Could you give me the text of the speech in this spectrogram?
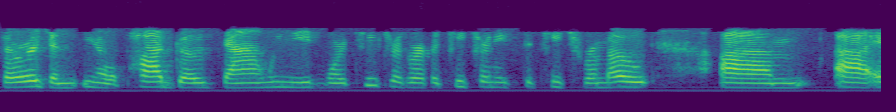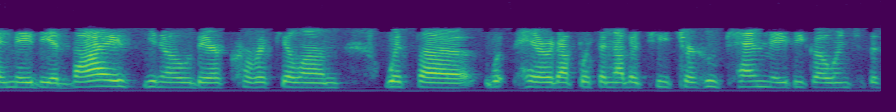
surge and, you know, a pod goes down, we need more teachers, or if a teacher needs to teach remote, um, uh, and maybe advise, you know, their curriculum with, uh, with, paired up with another teacher who can maybe go into the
